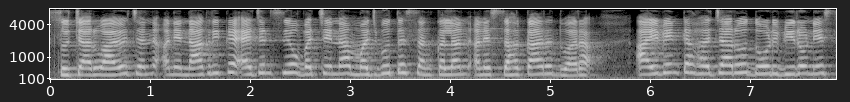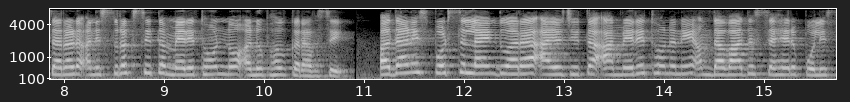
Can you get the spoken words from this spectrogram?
સુચારુ આયોજન અને નાગરિક એજન્સીઓ વચ્ચેના મજબૂત સંકલન અને સહકાર દ્વારા આ ઇવેન્ટ હજારો દોડવીરોને સરળ અને સુરક્ષિત મેરેથોનનો અનુભવ કરાવશે. અદાણી સ્પોર્ટ્સ લાઇન દ્વારા આયોજિત આ મેરેથોનને અમદાવાદ શહેર પોલીસ,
